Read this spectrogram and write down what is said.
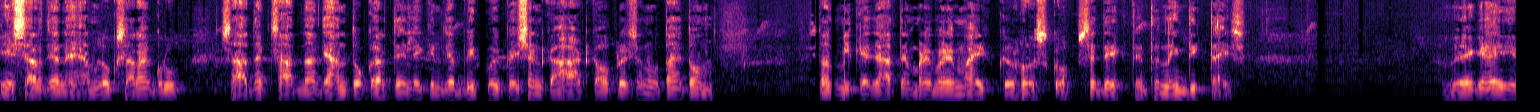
ये सर्जन है। हम लोग सारा ग्रुप साधक साधना ध्यान तो करते हैं, लेकिन जब भी कोई पेशेंट का हार्ट का ऑपरेशन होता है तो हम सब मिलके जाते हैं बड़े बड़े माइक्रोस्कोप से देखते हैं तो नहीं दिखता इस। वे गए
